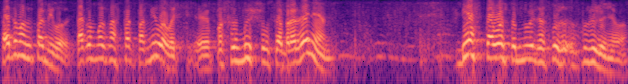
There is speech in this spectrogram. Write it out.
Поэтому можно помиловать. Так он может нас помиловать э, по своим высшим соображениям, без того, чтобы мы заслужили у него.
